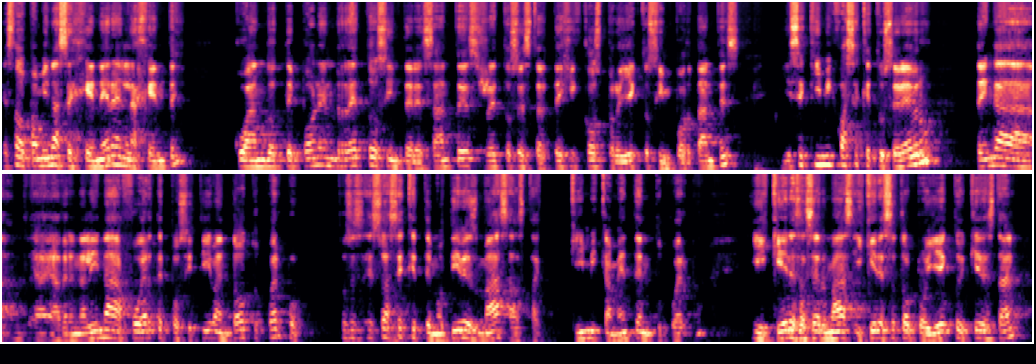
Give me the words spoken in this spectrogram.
Esa dopamina se genera en la gente cuando te ponen retos interesantes, retos estratégicos, proyectos importantes, y ese químico hace que tu cerebro tenga adrenalina fuerte, positiva en todo tu cuerpo. Entonces, eso hace que te motives más hasta químicamente en tu cuerpo y quieres hacer más y quieres otro proyecto y quieres tal,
